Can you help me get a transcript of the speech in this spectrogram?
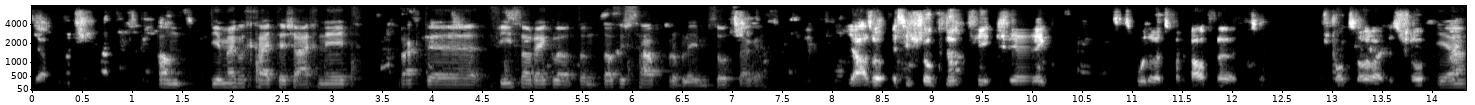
Ja. Und die Möglichkeit hast du eigentlich nicht wegen der FISA-Regeln und das ist das Hauptproblem, sozusagen. Ja, also es ist schon genug schwierig, das Ruder zu verkaufen, Sponsoren, weil es schon Ja.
